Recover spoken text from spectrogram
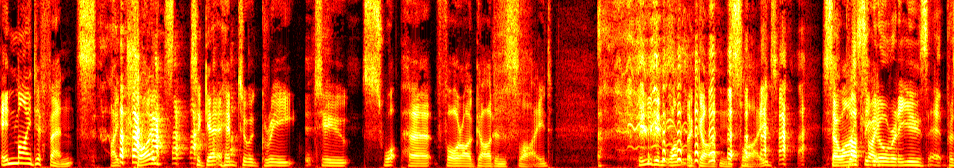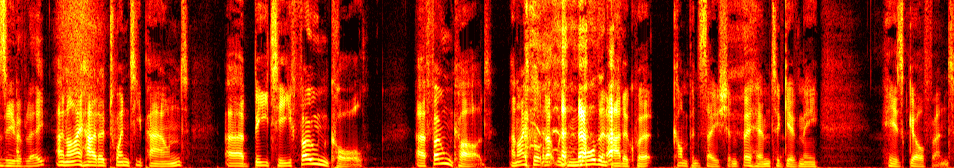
in my defense, I tried to get him to agree to swap her for our garden slide. He didn't want the garden slide. So Plus, I he tried, would already use it, presumably. and I had a twenty pound uh, BT phone call, uh, phone card, and I thought that was more than adequate compensation for him to give me his girlfriend.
